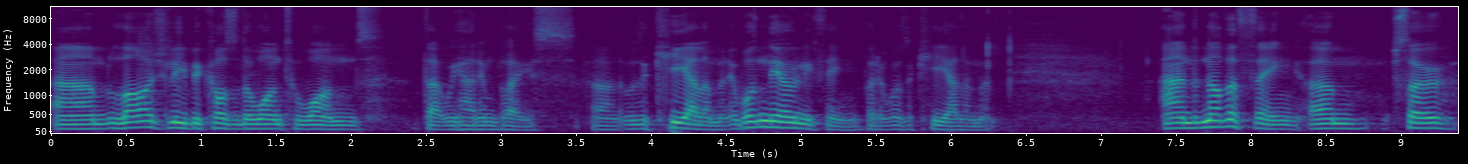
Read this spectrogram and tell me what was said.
um, largely because of the one-to-ones that we had in place. Uh, it was a key element. It wasn't the only thing, but it was a key element. And another thing, um, so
